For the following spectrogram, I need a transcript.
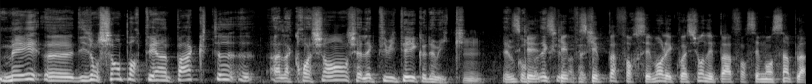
mais euh, disons sans porter impact euh, à la croissance et à l'activité économique. Mmh ce qui n'est pas forcément, l'équation n'est pas forcément simple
